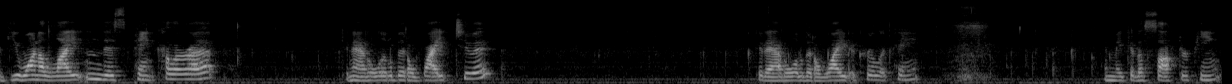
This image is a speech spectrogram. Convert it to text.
If you want to lighten this paint color up, can add a little bit of white to it. Could add a little bit of white acrylic paint and make it a softer pink.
